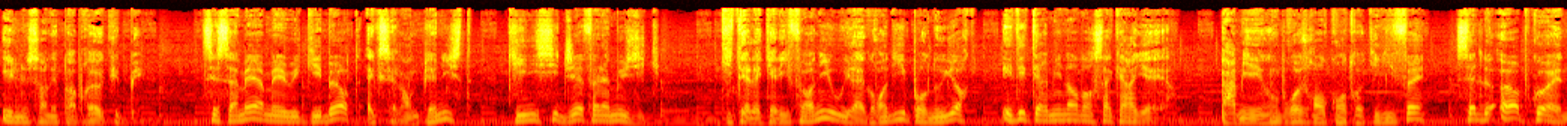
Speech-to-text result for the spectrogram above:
il ne s'en est pas préoccupé. C'est sa mère, Mary Gibbert, excellente pianiste, qui initie Jeff à la musique. Quitter la Californie où il a grandi pour New York est déterminant dans sa carrière. Parmi les nombreuses rencontres qu'il y fait, celle de Herb Cohen,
